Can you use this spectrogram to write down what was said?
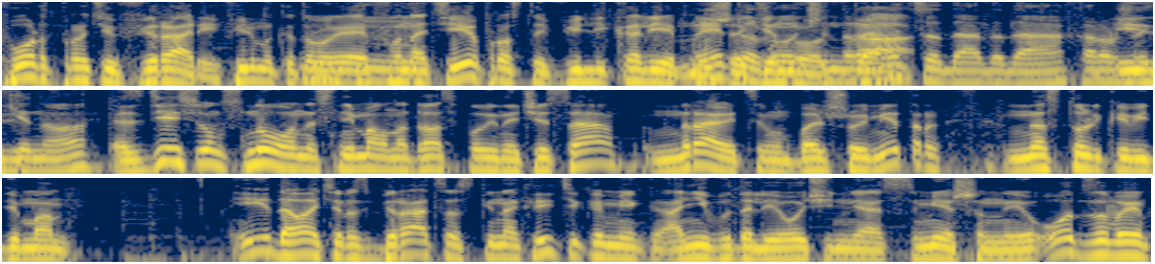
«Форд против Феррари». Фильм, который я фанатею, просто мне великолепнейшее тоже кино. очень да. нравится, да-да-да, хорошее И кино. Здесь он снова наснимал на два с половиной часа. Нравится ему большой метр. Настолько, видимо, и давайте разбираться с кинокритиками. Они выдали очень э, смешанные отзывы.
